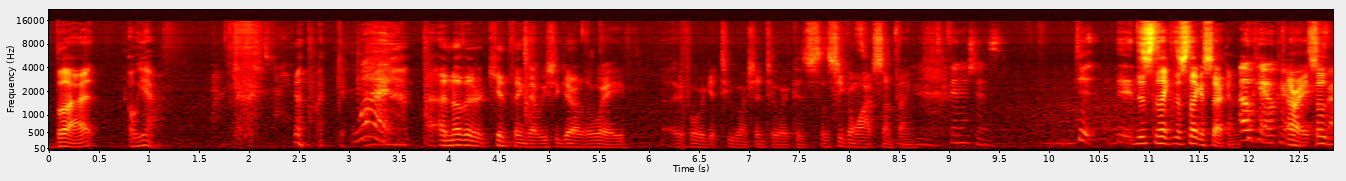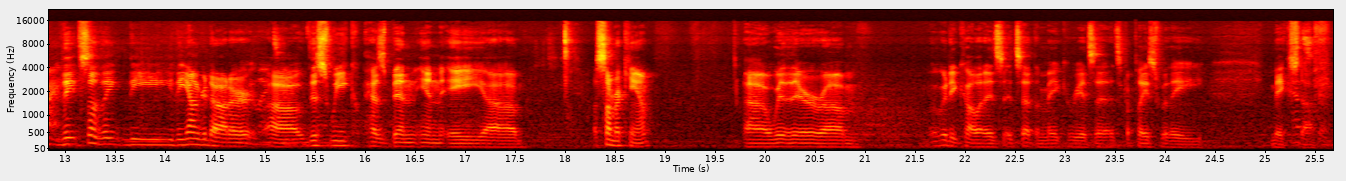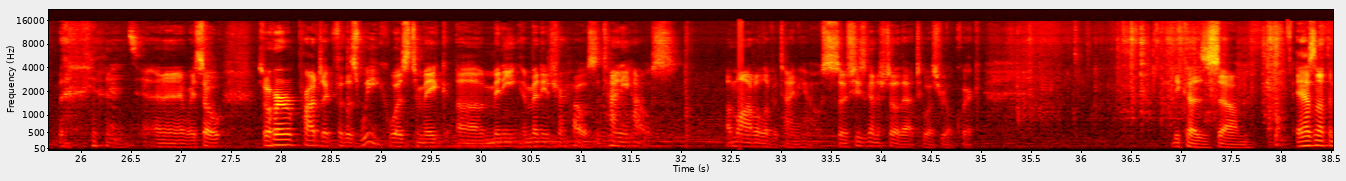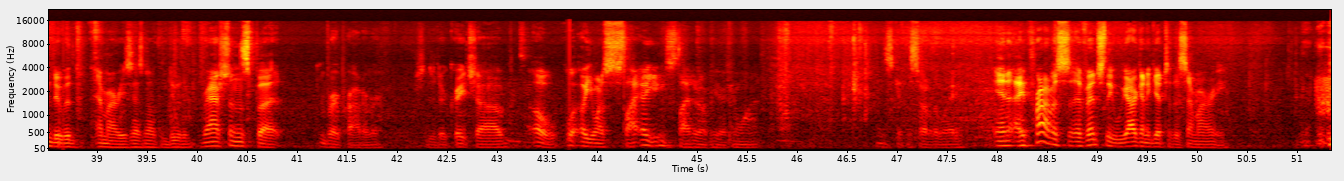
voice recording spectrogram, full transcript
But oh yeah. What? Another kid thing that we should get out of the way before we get too much into it, because so she can watch something. Mm, Finishes. Th- This is like this is like a second. Okay, okay. All right. okay, So fine. the so the the, the younger daughter uh, this week has been in a uh, a summer camp uh, where they're um, what do you call it? It's it's at the makery. It's a it's a place where they make That's stuff. and anyway, so so her project for this week was to make a mini a miniature house, a tiny house, a model of a tiny house. So she's going to show that to us real quick because um, it has nothing to do with MREs, it has nothing to do with rations, but I'm very proud of her. She did a great job. Oh, oh, you want to slide? Oh, you can slide it over here if you want. Let's get this out of the way. And I promise, eventually, we are going to get to this MRE. uh, you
